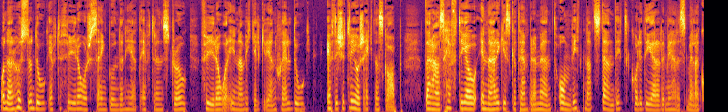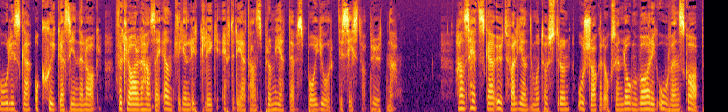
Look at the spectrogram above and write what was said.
och när hustrun dog efter fyra års sängbundenhet efter en stroke, fyra år innan Wickelgren själv dog, efter 23 års äktenskap där hans häftiga och energiska temperament omvittnat ständigt kolliderade med hennes melankoliska och skygga sinnelag förklarade han sig äntligen lycklig efter det att hans Prometheus bojor till sist var brutna. Hans hetska utfall gentemot hustrun orsakade också en långvarig ovänskap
